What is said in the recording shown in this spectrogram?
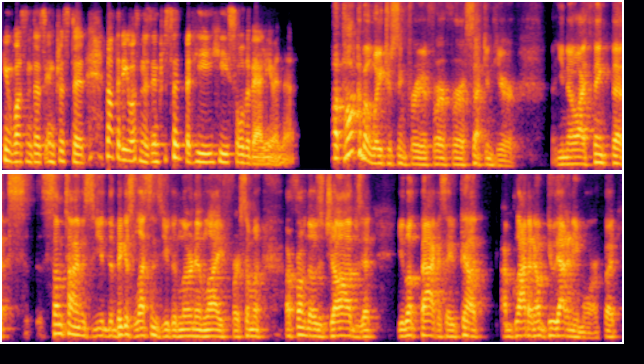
he wasn't as interested. Not that he wasn't as interested, but he he saw the value in that. I'll talk about waitressing for for for a second here. You know, I think that sometimes you, the biggest lessons you can learn in life are some are from those jobs that you look back and say, God, I'm glad I don't do that anymore. But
